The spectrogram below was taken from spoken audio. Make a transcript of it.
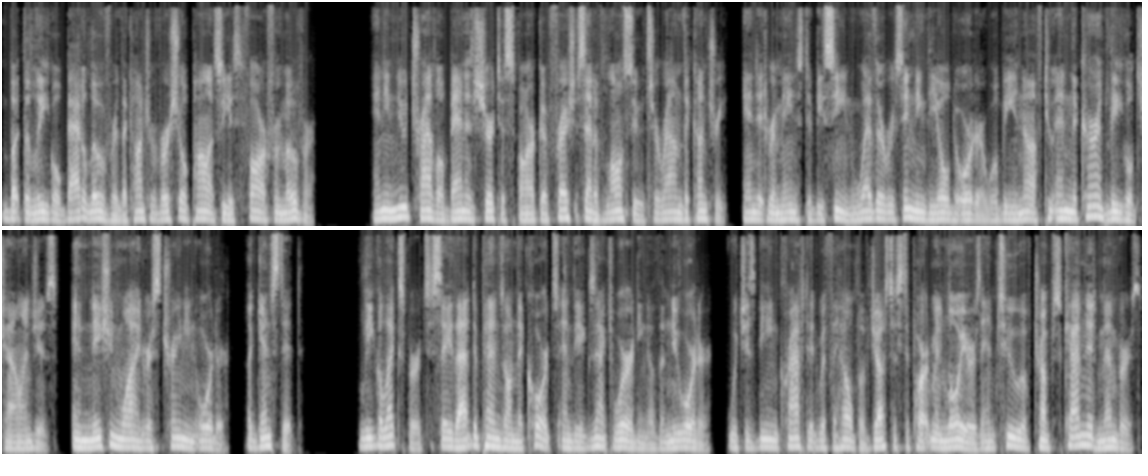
But the legal battle over the controversial policy is far from over. Any new travel ban is sure to spark a fresh set of lawsuits around the country, and it remains to be seen whether rescinding the old order will be enough to end the current legal challenges and nationwide restraining order against it. Legal experts say that depends on the courts and the exact wording of the new order, which is being crafted with the help of Justice Department lawyers and two of Trump's cabinet members.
